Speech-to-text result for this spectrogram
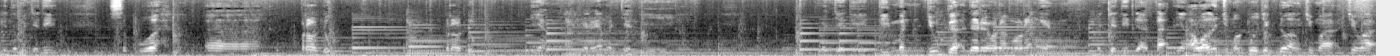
itu menjadi sebuah uh, produk produk yang akhirnya menjadi menjadi demand juga dari orang-orang yang menjadi data yang awalnya cuma Gojek doang cuma cuma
